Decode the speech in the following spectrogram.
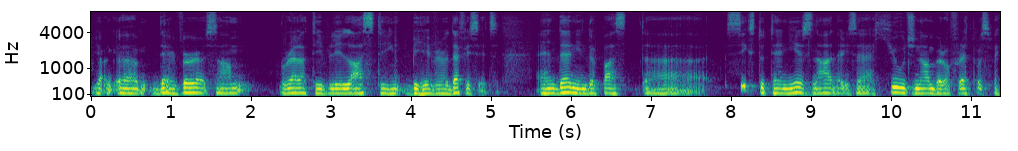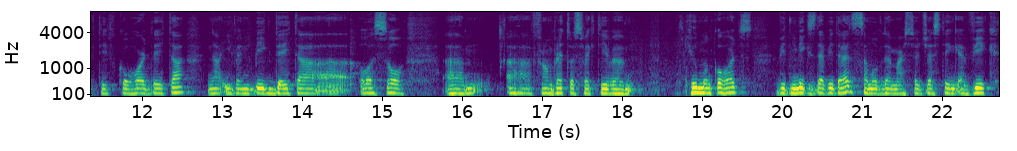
Young, um, there were some relatively lasting behavioral deficits. And then in the past uh, six to ten years now, there is a huge number of retrospective cohort data, now even big data uh, also um, uh, from retrospective um, human cohorts with mixed evidence. Some of them are suggesting a weak,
